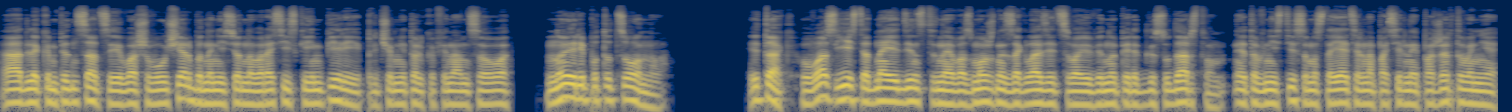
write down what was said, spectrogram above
а для компенсации вашего ущерба, нанесенного Российской империи, причем не только финансового, но и репутационного. Итак, у вас есть одна единственная возможность загладить свою вину перед государством, это внести самостоятельно посильные пожертвования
